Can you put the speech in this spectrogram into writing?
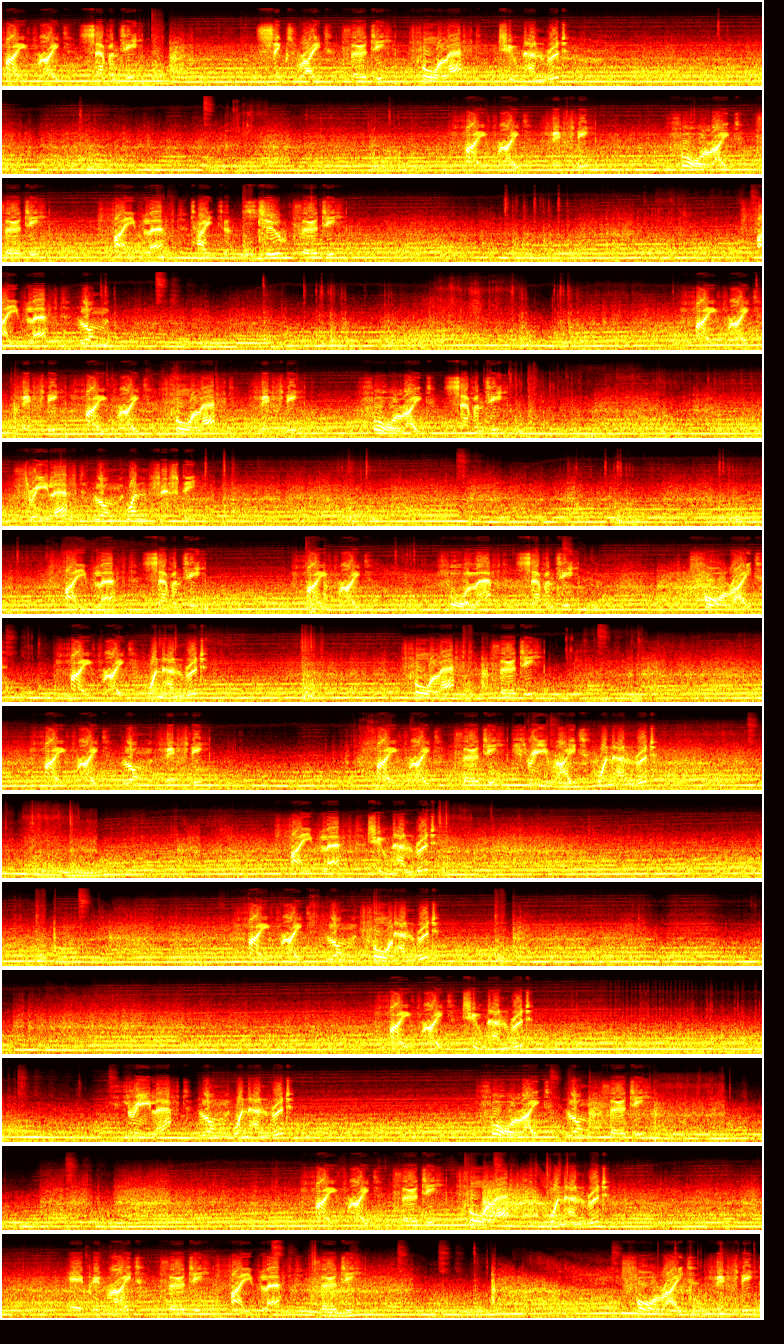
Five right, 70. Six right, 30. Four left, 200. Five right, 50. Four right, 30. Five left, tightens, 230. Five left, long Five right, 50, five right, four left, 50, four right, 70, three left, long 150. Five left, 70, five right, four left, 70, four right, five right, 100, four left, 30, 5 right, long 50. 5 right, 30. 3 right, 100. 5 left, 200. 5 right, long 400. 5 right, 200. Three left, long 100. Four right, long 30. Five right, 30. Four left, 100. Hairpin right, 30. Five left, 30. Four right, 50.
